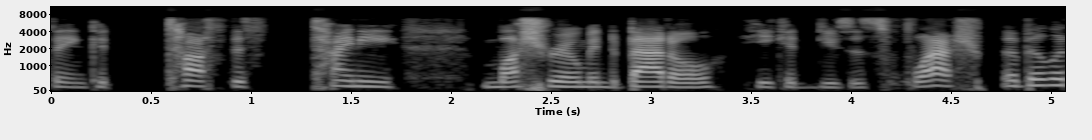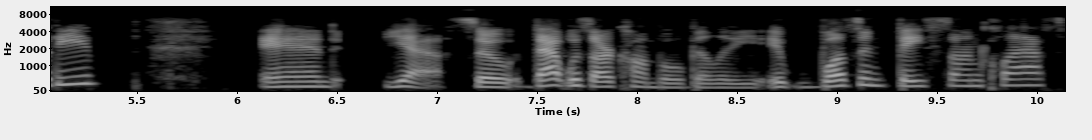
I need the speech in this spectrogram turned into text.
thing, could toss this tiny mushroom into battle. He could use his flash ability, and yeah, so that was our combo ability. It wasn't based on class,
